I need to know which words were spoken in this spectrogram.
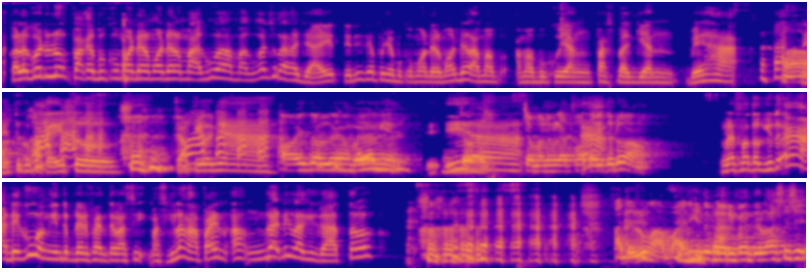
Kalau gue dulu pakai buku model-model mak gue, mak gue kan suka ngejahit. Jadi dia punya buku model-model sama sama buku yang pas bagian BH. Nah, Nah, itu gue pakai itu. Cokilnya. oh itu lu yang bayangin. I- iya. Cuman ngeliat foto Eh. itu doang. Ngeliat foto gitu, eh adek gue ngintip dari ventilasi. Mas Gila ngapain? Ah enggak nih lagi gatel. Ada lu ngapain ngintip dari ventilasi sih?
